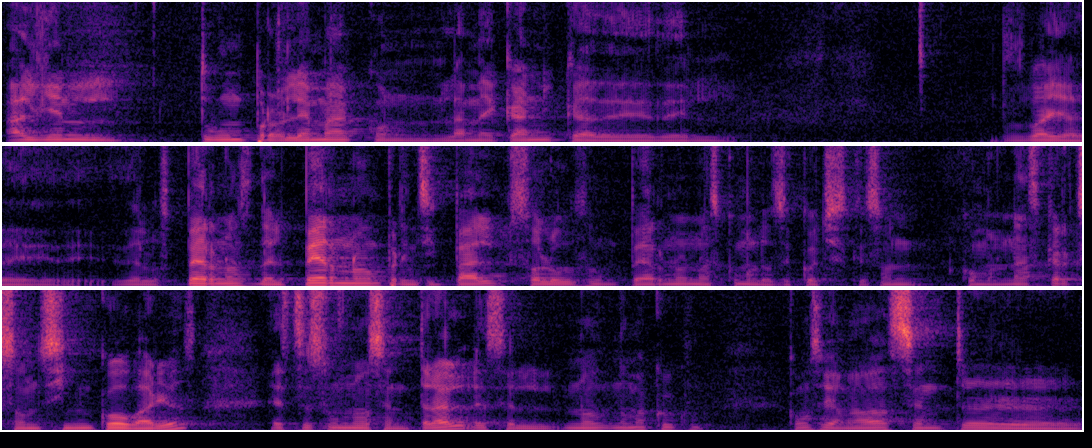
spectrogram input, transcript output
alguien tuvo un problema con la mecánica de, del, pues vaya, de, de- de los pernos, del perno principal, solo usa un perno, no es como los de coches que son como NASCAR, que son cinco o varios. Este es uno central, es el, no, no me acuerdo cómo, cómo se llamaba, Center...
